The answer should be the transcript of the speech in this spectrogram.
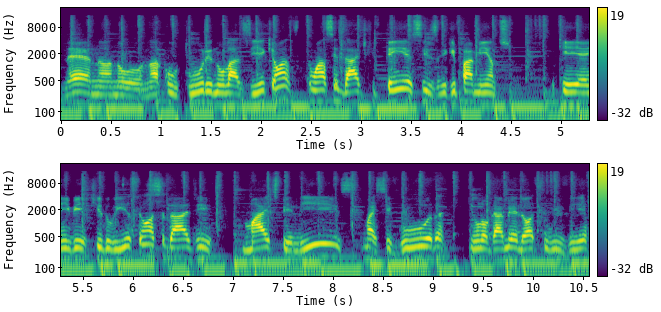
né, na, no, na cultura e no lazer, que é uma, uma cidade que tem esses equipamentos que é investido isso, é uma cidade mais feliz, mais segura, e um lugar melhor de se viver.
